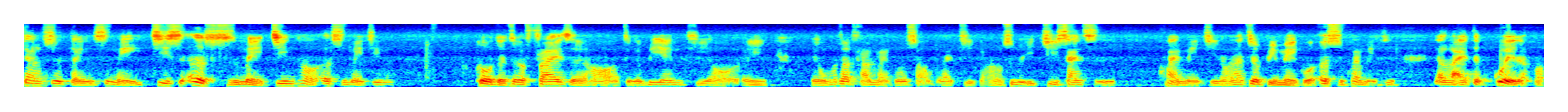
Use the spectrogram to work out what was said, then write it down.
这样是等于是每一剂是二十美金哈，二十美金。购的这个 Pfizer 哈，这个 BNT 哦，诶，我不知道他买多少，我不太记得，好像是不是一剂三十块美金哦？那就比美国二十块美金要来的贵了哈。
